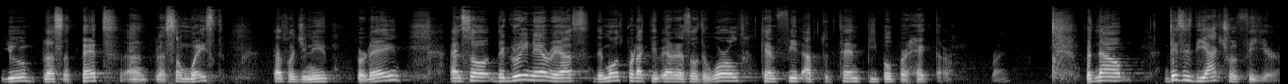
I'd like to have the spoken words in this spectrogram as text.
you plus a pet and plus some waste, that's what you need per day. And so the green areas, the most productive areas of the world, can feed up to 10 people per hectare. Right? But now, This is the actual figure.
